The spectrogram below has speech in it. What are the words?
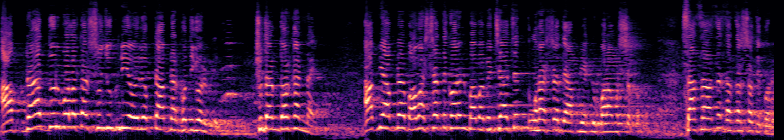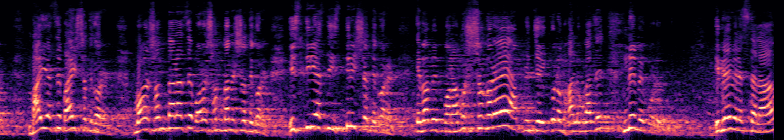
আপনার দুর্বলতার সুযোগ নিয়ে ওই লোকটা আপনার ক্ষতি করবে। সুতরাং দরকার নাই। আপনি আপনার বাবার সাথে করেন, বাবা বেঁচে আছেন, ওনার সাথে আপনি একটু পরামর্শ করেন। চাচা আছে, চাচার সাথে করেন। ভাই আছে, ভাইয়ের সাথে করেন। বড় সন্তান আছে, বড় সন্তানের সাথে করেন। স্ত্রী আছে, স্ত্রীর সাথে করেন। এভাবে পরামর্শ করে আপনি যে কোনো ভালো কাজে নেমে পড়ুন। ইব্রাহিম আলাইসালাম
